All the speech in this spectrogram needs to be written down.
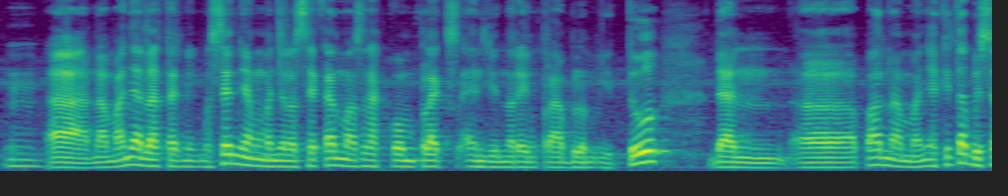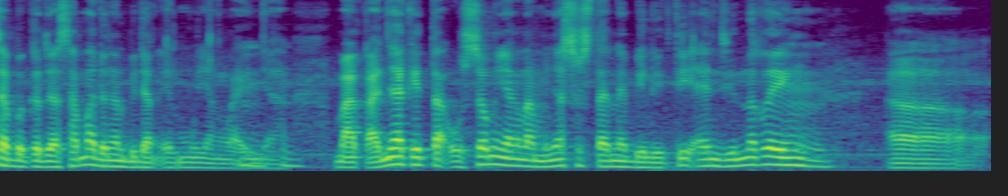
Hmm. Nah, namanya adalah teknik mesin yang menyelesaikan masalah kompleks engineering problem itu dan uh, apa namanya kita bisa bekerja sama dengan bidang ilmu yang lainnya. Hmm. Makanya kita usung yang namanya sustainability engineering. Hmm. Uh,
